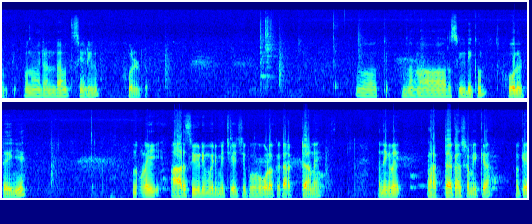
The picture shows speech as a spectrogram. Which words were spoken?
ഓക്കെ. അപ്പോൾ നമ്മൾ രണ്ടാമത്തെ സൈഡിലും ഹോൾ ഇട്ടു ഓക്കെ. നമ്മൾ ആറ് സീഡിക്കും ഹോൾ ഇട്ട് കഴിഞ്ഞ് നമ്മൾ ഈ ആറ് സീഡിയും ഒരുമിച്ച് വെച്ച് ഇപ്പോൾ ഹോളൊക്കെ കറക്റ്റാണ് അത് നിങ്ങൾ കറക്റ്റാക്കാൻ ശ്രമിക്കുക. ഓക്കെ.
